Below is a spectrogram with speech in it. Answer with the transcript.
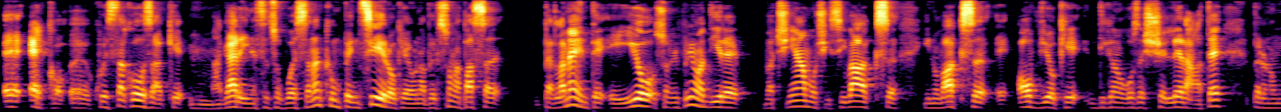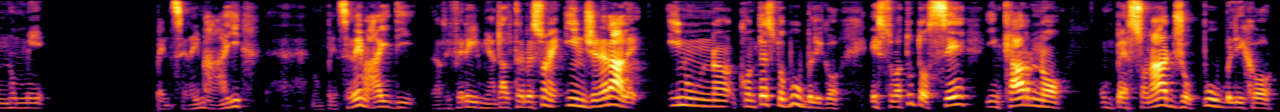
Eh, ecco, eh, questa cosa che magari nel senso può essere anche un pensiero che una persona passa per la mente e io sono il primo a dire vacciniamoci, si vax, i Novax è ovvio che dicano cose scellerate, però non, non mi penserei mai, eh, non penserei mai di riferirmi ad altre persone in generale in un contesto pubblico e soprattutto se incarno un personaggio pubblico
